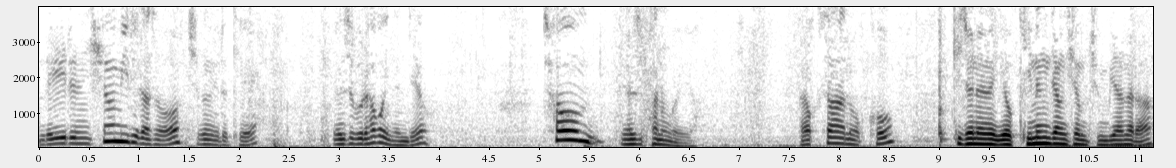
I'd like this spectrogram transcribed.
내일은 시험일이라서 지금 이렇게 연습을 하고 있는데요. 처음 연습하는 거예요. 벽 쌓아놓고 기존에는 이 기능장 시험 준비하느라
